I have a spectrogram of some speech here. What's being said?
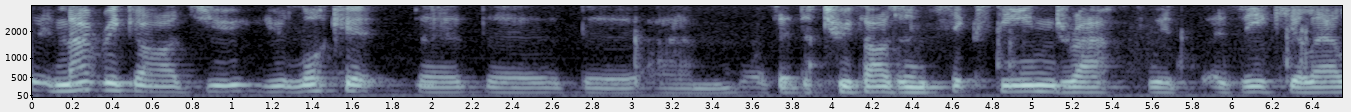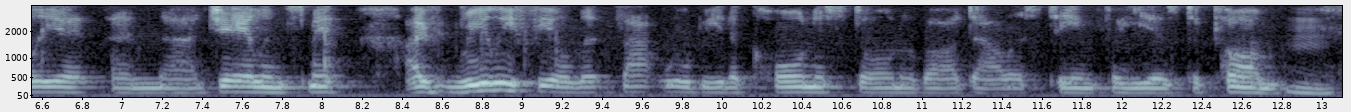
in that regards, you, you look at the the the um, was it the 2016 draft with Ezekiel Elliott and uh, Jaylon Smith. I really feel that that will be the cornerstone of our Dallas team for years to come, mm.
